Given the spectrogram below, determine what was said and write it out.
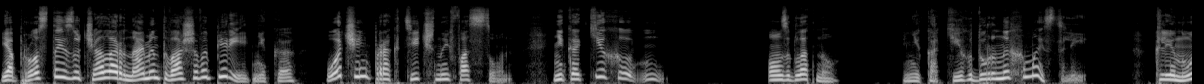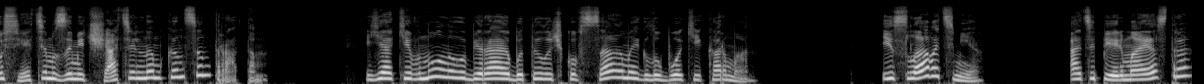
Я просто изучал орнамент вашего передника. Очень практичный фасон. Никаких...» Он сглотнул. «Никаких дурных мыслей. Клянусь этим замечательным концентратом. Я кивнула, убирая бутылочку в самый глубокий карман. И слава тьме! А теперь, маэстро?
